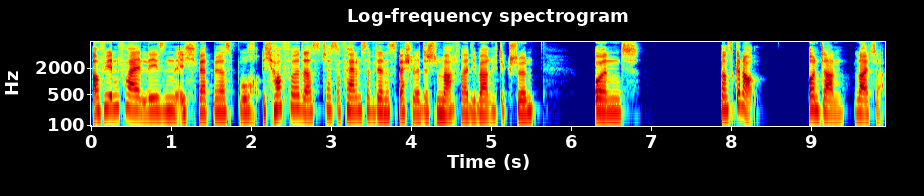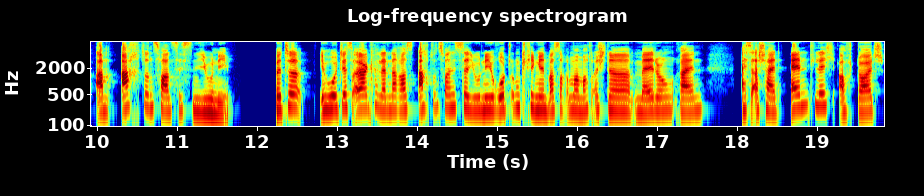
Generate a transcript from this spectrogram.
Auf jeden Fall lesen. Ich werde mir das Buch. Ich hoffe, dass Chess of Phantoms da wieder eine Special Edition macht, weil die war richtig schön. Und ganz genau. Und dann, Leute, am 28. Juni. Bitte Ihr holt jetzt euren Kalender raus. 28. Juni, rot umkringeln, was auch immer, macht euch eine Meldung rein. Es erscheint endlich auf Deutsch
